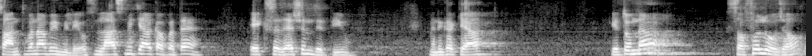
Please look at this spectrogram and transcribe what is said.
सांत्वना भी मिले। उस लास्ट में क्या कहा पता है? एक सजेशन देती हूँ। मैंने कहा, क्या? कि तुम ना सफल हो जाओ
